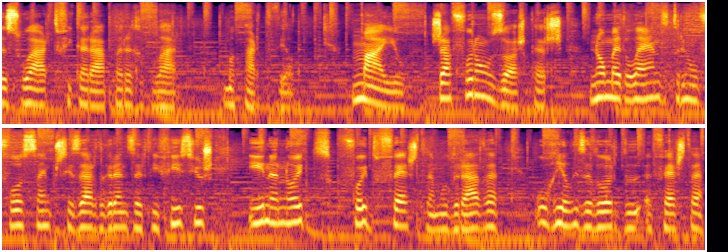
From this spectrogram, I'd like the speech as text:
a sua arte ficará para revelar uma parte dele. Maio, já foram os Oscars. Nomadland triunfou sem precisar de grandes artifícios e na noite que foi de festa moderada, o realizador de A Festa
